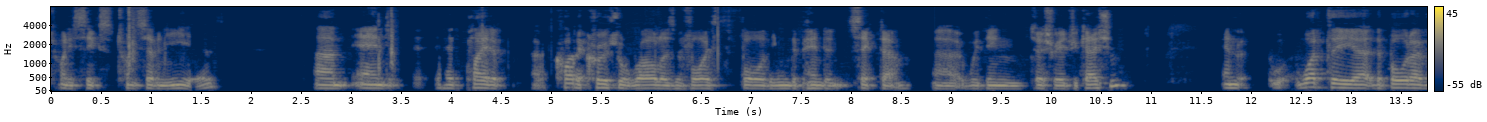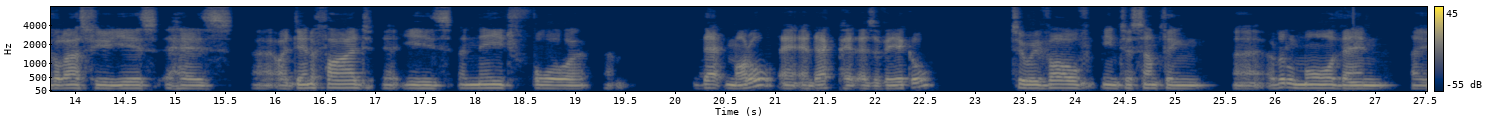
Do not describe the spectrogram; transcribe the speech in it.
26, 27 years, um, and has played a, a, quite a crucial role as a voice for the independent sector uh, within tertiary education. And what the uh, the board over the last few years has uh, identified uh, is a need for um, that model and, and ACPET as a vehicle to evolve into something uh, a little more than a,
